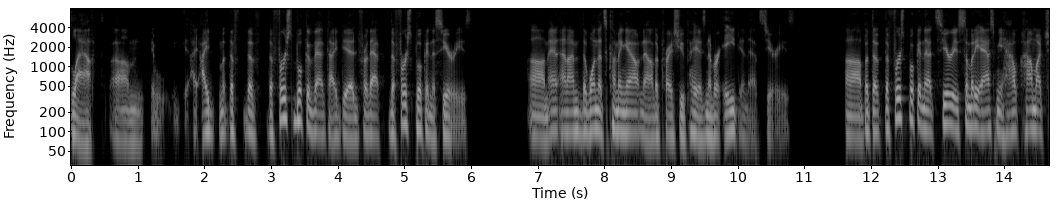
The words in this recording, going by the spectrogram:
laugh. Um, it, I, I, the, the, the first book event I did for that, the first book in the series, um, and, and I'm the one that's coming out now. The price you pay is number eight in that series. Uh, but the, the first book in that series, somebody asked me how, how much,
